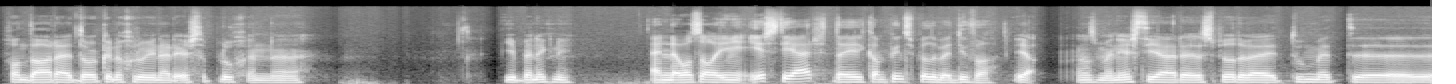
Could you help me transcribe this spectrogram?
van daaruit door kunnen groeien naar de eerste ploeg. En eh, hier ben ik nu. En dat was al in je eerste jaar dat je kampioen speelde bij Duva. Dat was mijn eerste jaar eh, speelden wij toen met... eh,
